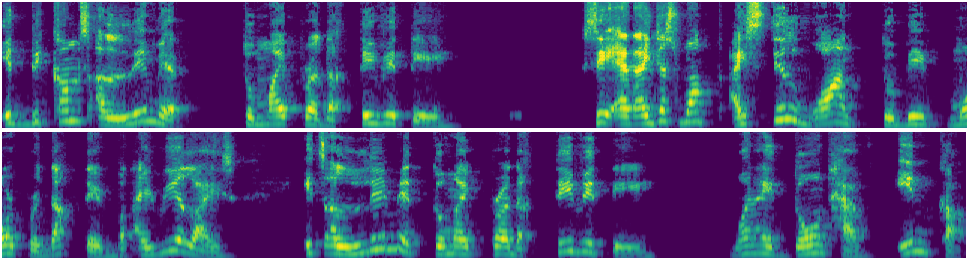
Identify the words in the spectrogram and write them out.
It becomes a limit to my productivity. See, and I just want, I still want to be more productive, but I realize it's a limit to my productivity when I don't have income.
